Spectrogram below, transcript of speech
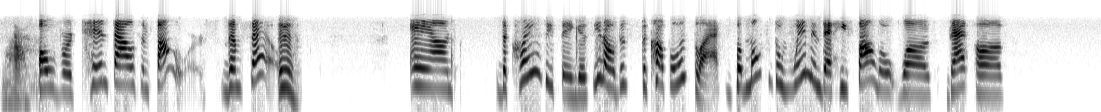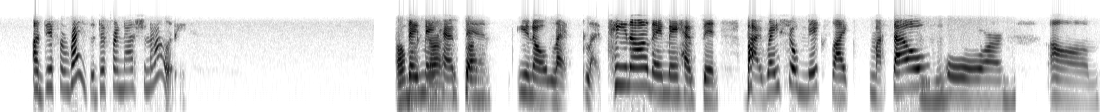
Wow. over 10,000 followers themselves Mm. and the crazy thing is, you know, this the couple is black, but most of the women that he followed was that of a different race, a different nationality. Oh they may God. have been, you know, Lat- Latina. They may have been biracial mix like myself, Mhm. or um,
